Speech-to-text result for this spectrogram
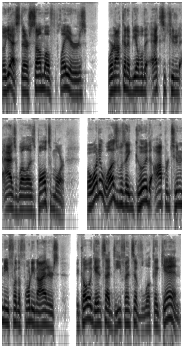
So, yes, there's some of players we're not going to be able to execute it as well as Baltimore. But what it was was a good opportunity for the 49ers to go against that defensive look again,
